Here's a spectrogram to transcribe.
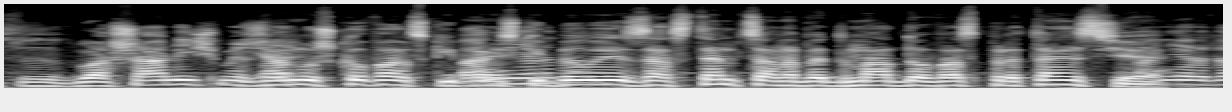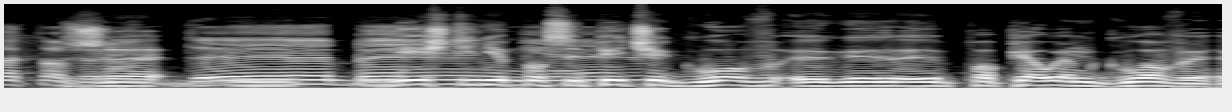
Zgłaszaliśmy, że... Janusz Kowalski, Panie pański redaktor- były zastępca, nawet ma do was pretensje, Panie redaktorze, że gdyby jeśli nie posypiecie głowy, y, y, popiołem głowy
